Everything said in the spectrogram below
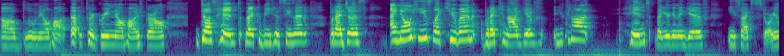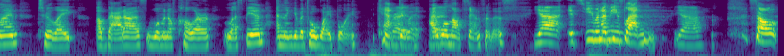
a blue nail polish, uh, green nail polish girl, does hint that it could be his season. But I just I know he's like Cuban, but I cannot give you cannot hint that you're gonna give Isak's storyline to like a badass woman of color lesbian and then give it to a white boy. Can't do Right, it. I will not stand for this. Yeah, it's Even I if mean, he's Latin. Yeah, So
